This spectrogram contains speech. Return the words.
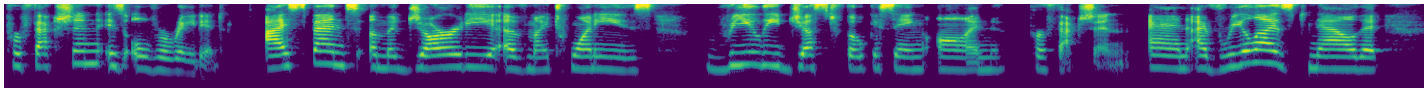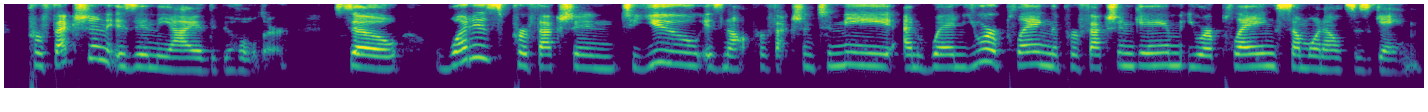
perfection is overrated. I spent a majority of my 20s really just focusing on perfection. And I've realized now that perfection is in the eye of the beholder. So, what is perfection to you is not perfection to me. And when you are playing the perfection game, you are playing someone else's game.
